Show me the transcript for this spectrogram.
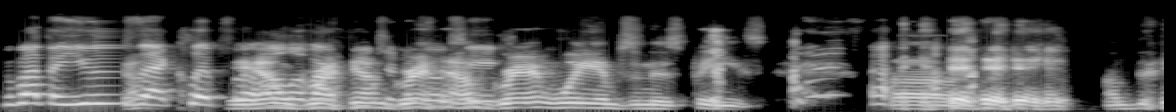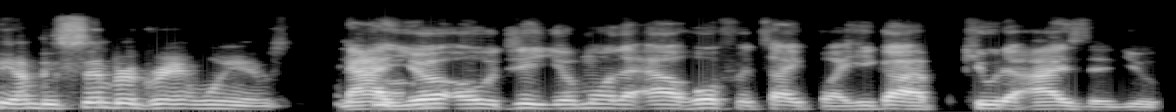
We're about to use that clip for yeah, all I'm of Grant, our I'm Grant, I'm Grant Williams in this piece. Um, I'm, I'm December Grant Williams. Nah, you're OG. You're more the Al Horford type, but he got cuter eyes than you.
